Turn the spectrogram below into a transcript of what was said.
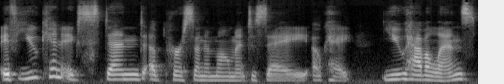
If you can extend a person a moment to say, okay, you have a lens,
